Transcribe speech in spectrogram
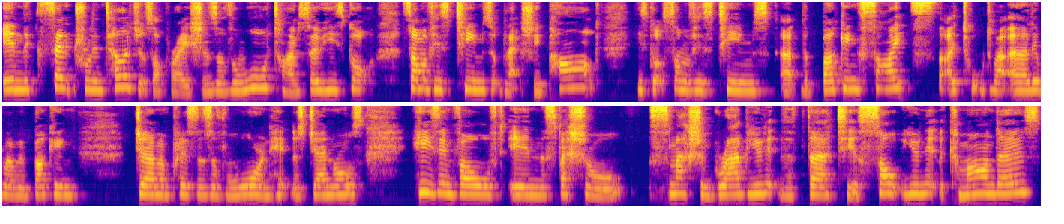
in the central intelligence operations of the wartime. So he's got some of his teams at Bletchley Park. He's got some of his teams at the bugging sites that I talked about earlier, where we're bugging German prisoners of war and Hitler's generals. He's involved in the special smash and grab unit, the 30 assault unit, the commandos.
